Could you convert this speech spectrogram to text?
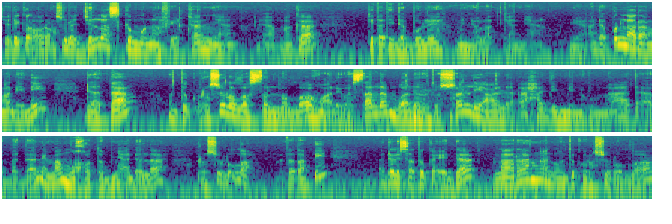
Jadi kalau orang sudah jelas kemunafikannya, ya, maka kita tidak boleh menyolatkannya. Ya, adapun larangan ini datang untuk Rasulullah sallallahu alaihi wasallam wala hmm. tusalli ala ahadin minhum mata abadan. Memang mukhatabnya adalah Rasulullah. Tetapi ada satu kaidah larangan untuk Rasulullah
